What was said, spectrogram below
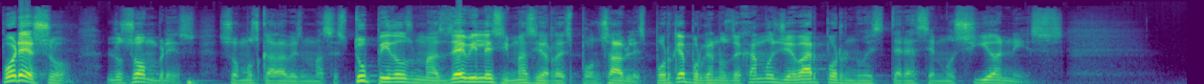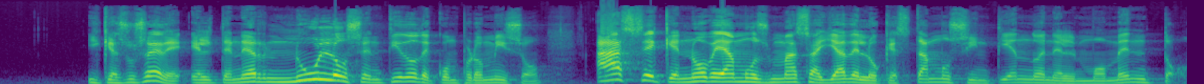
Por eso, los hombres somos cada vez más estúpidos, más débiles y más irresponsables. ¿Por qué? Porque nos dejamos llevar por nuestras emociones. ¿Y qué sucede? El tener nulo sentido de compromiso hace que no veamos más allá de lo que estamos sintiendo en el momento.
